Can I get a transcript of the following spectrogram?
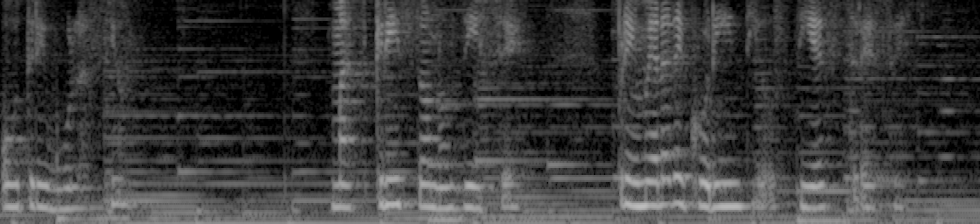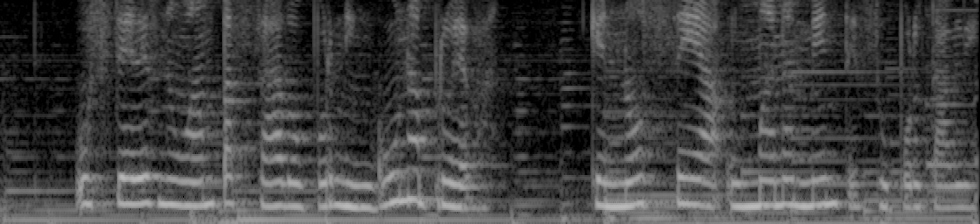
o tribulación. Mas Cristo nos dice, Primera de Corintios 10:13, ustedes no han pasado por ninguna prueba que no sea humanamente soportable.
